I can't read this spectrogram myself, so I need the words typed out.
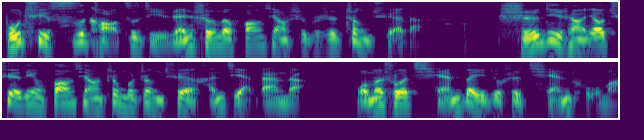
不去思考自己人生的方向是不是正确的。实际上，要确定方向正不正确，很简单的，我们说前辈就是前途嘛。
